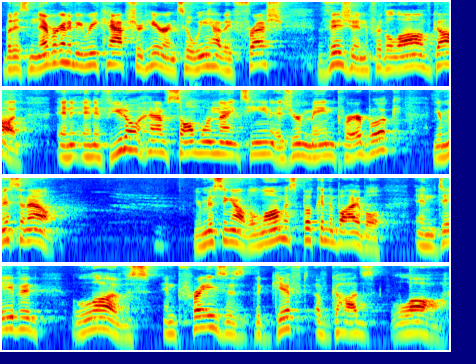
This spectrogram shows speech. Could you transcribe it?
But it's never going to be recaptured here until we have a fresh vision for the law of God. And, and if you don't have Psalm 119 as your main prayer book, you're missing out. You're missing out. The longest book in the Bible. And David loves and praises the gift of God's law.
